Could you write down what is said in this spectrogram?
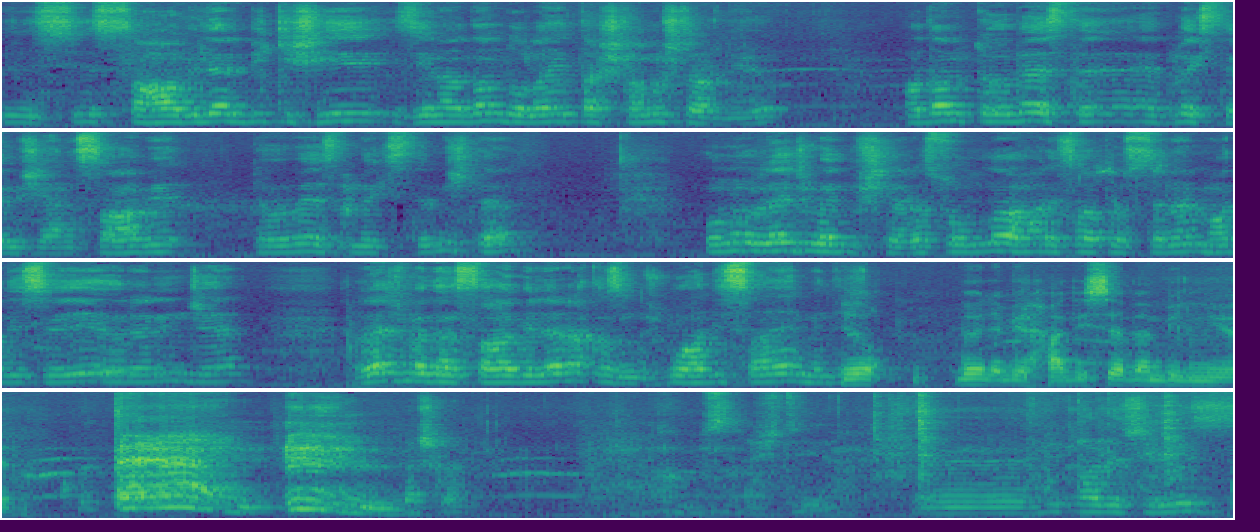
Birisi sahabiler bir kişiyi zinadan dolayı taşlamışlar diyor. Adam tövbe etmek istemiş yani sahabi tövbe etmek istemiş de onu recm etmişler. Resulullah Aleyhisselatü Vesselam hadiseyi öğrenince recmeden sahabilere kızmış. Bu hadis sahih midir? Yok böyle bir hadise ben bilmiyorum. Başka? İşte ya. Ee, bir kardeşimiz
